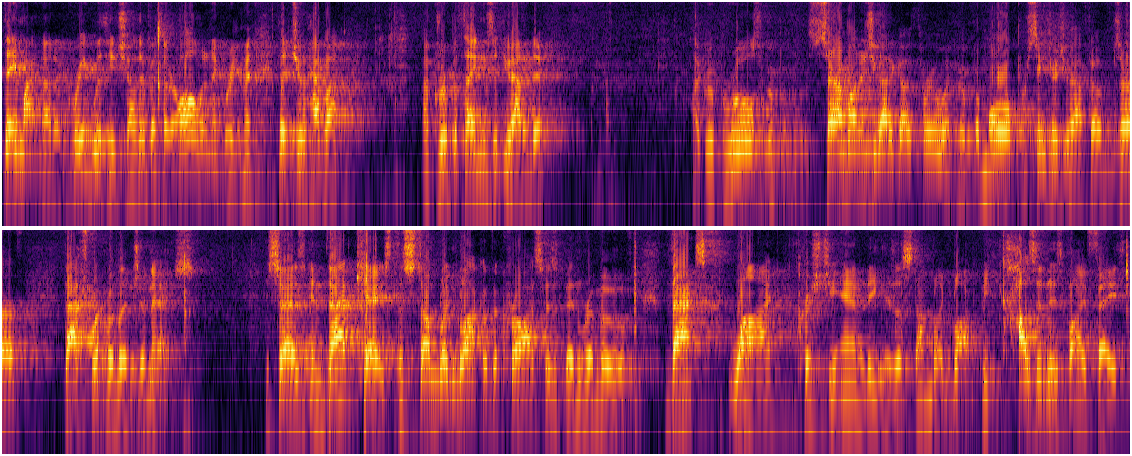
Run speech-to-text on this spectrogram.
they might not agree with each other, but they're all in agreement that you have a a group of things that you got to do. A group of rules, a group of ceremonies you got to go through, a group of moral procedures you have to observe. That's what religion is. He says, in that case, the stumbling block of the cross has been removed. That's why Christianity is a stumbling block. Because it is by faith,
